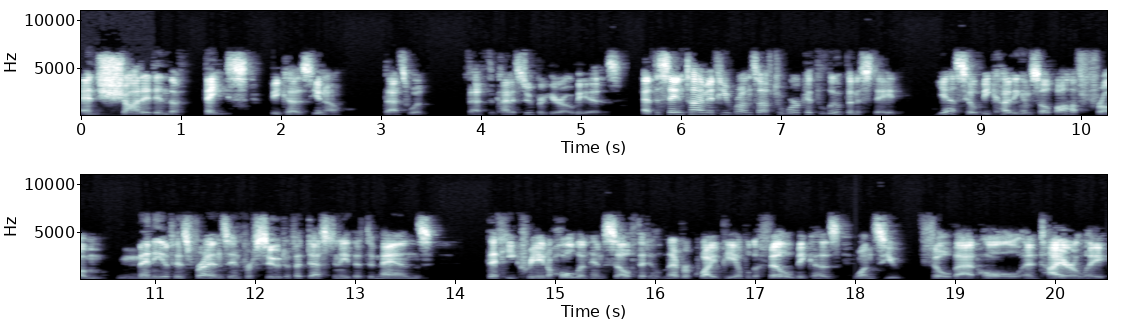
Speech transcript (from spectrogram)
and shot it in the face because, you know, that's what that's the kind of superhero he is. At the same time, if he runs off to work at the Lupin estate, yes, he'll be cutting himself off from many of his friends in pursuit of a destiny that demands that he create a hole in himself that he'll never quite be able to fill because once you fill that hole entirely,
